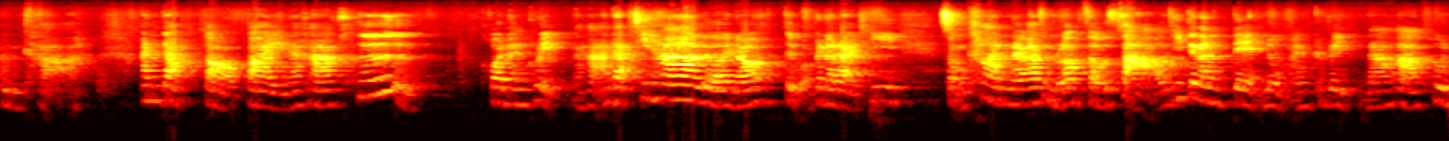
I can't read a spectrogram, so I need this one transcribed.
คุณขา อันดับต่อไปนะคะคือคนอังกฤษนะคะ อันดับที่ 5 เลยเนาะถือว่าเป็นอะไรที่ สำคัญนะคะสำหรับสาวๆที่กำลังเดทหนุ่มอังกฤษนะคะ คุณ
